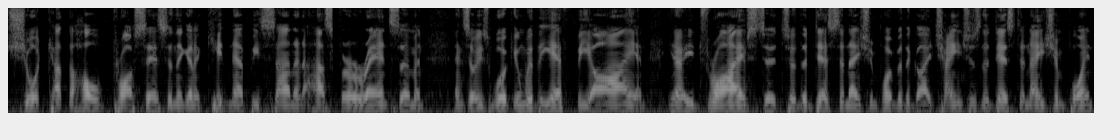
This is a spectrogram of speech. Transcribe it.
shortcut the whole process and they're going to kidnap his son and ask for a ransom and, and so he's working with the FBI and you know he drives to, to the destination point but the guy changes the destination point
